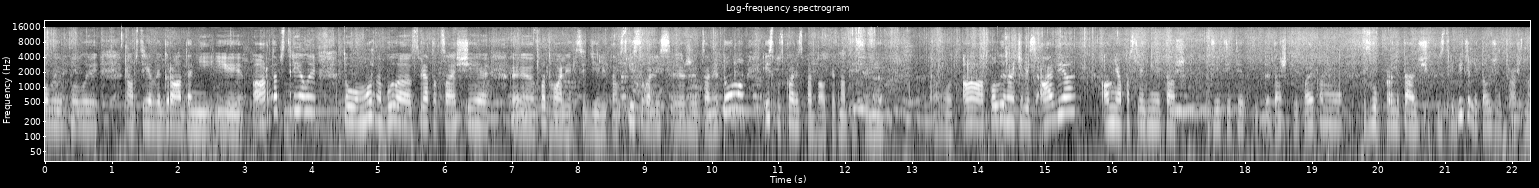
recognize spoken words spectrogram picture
коли були обстріли градами і артобстріли, то можна було спрятатися ще е, в підвалі. Сиділи там, списувалися е, жильцями дома і спускались в підвал 15 сімей. А коли почались авиа, а у меня последний этаж девятиэтажки, поэтому звук пролетающих истребителей это очень страшно.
